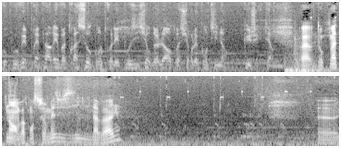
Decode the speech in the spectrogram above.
vous pouvez préparer votre assaut contre les positions de l'ordre sur le continent, que j'ai terminé. Voilà, donc maintenant on va construire mes usines navales. Euh,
